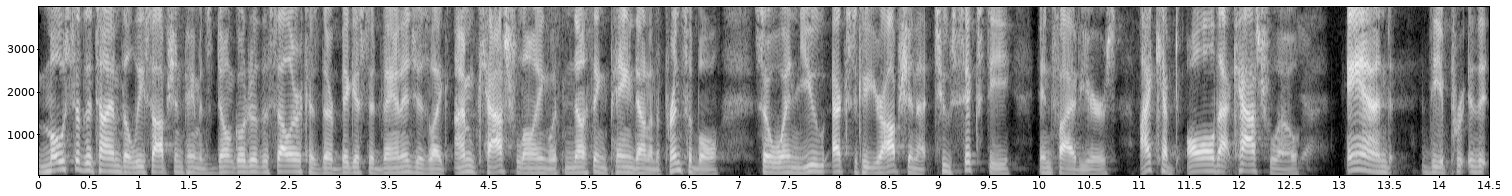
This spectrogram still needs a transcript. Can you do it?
most of the time the lease option payments don't go to the seller because their biggest advantage is like I'm cash flowing with nothing paying down on the principal. So when you execute your option at 260 in five years, I kept all that cash flow and the, the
